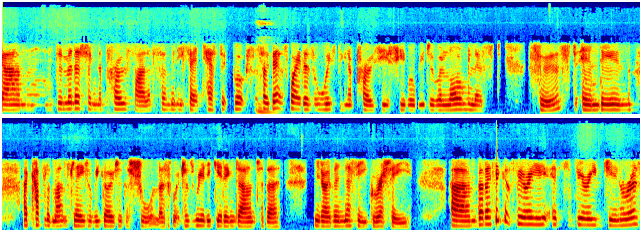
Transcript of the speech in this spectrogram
um, diminishing the profile of so many fantastic books. So that's why there's always been a process here where we do a long list first, and then a couple of months later we go to the short list, which is really getting down to the, you know, the nitty gritty. Um, but I think it's very, it's very generous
